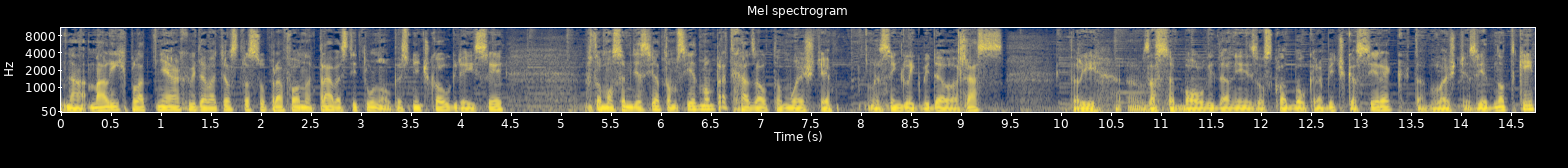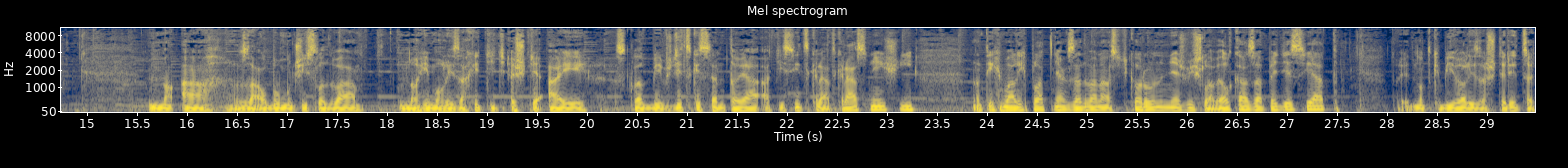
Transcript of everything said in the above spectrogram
na malých platniach vydavateľstva Suprafon práve s titulnou pesničkou si v tom 87. predchádzal tomu ešte singlik video Raz, ktorý e, zase bol vydaný so skladbou Krabička Sirek, tá bola ešte z jednotky. No a za albumu číslo 2 mnohí mohli zachytiť ešte aj skladby Vždycky sem to ja a tisíckrát krásnejší na tých malých platniach za 12 korún, než vyšla veľká za 50. To jednotky bývali za 44,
